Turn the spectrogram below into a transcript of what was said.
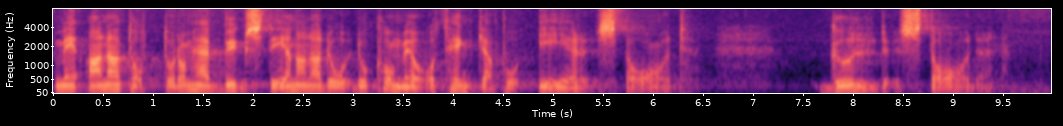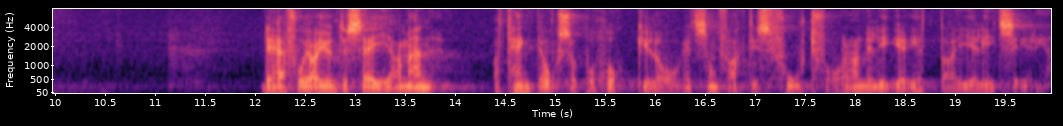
med Anatot och de här byggstenarna, då, då kommer jag att tänka på er stad. Guldstaden. Det här får jag ju inte säga, men jag tänkte också på hockeylaget som faktiskt fortfarande ligger etta i elitserien.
